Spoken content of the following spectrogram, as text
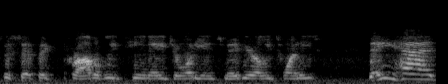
specific, probably teenage audience, maybe early 20s, they had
